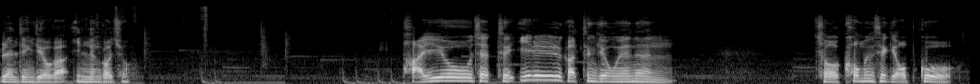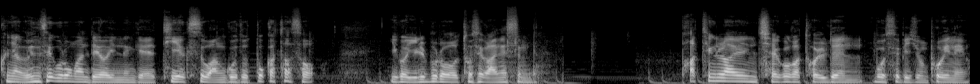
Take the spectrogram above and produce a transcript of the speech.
landing gear가 있는 거죠. 바이오제트 1 같은 경우에는 저 검은색이 없고 그냥 은색으로만 되어 있는 게 DX 완구도 똑같아서 이거 일부러 도색 안 했습니다. parting line 제거가 덜 된 모습이 좀 보이네요.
